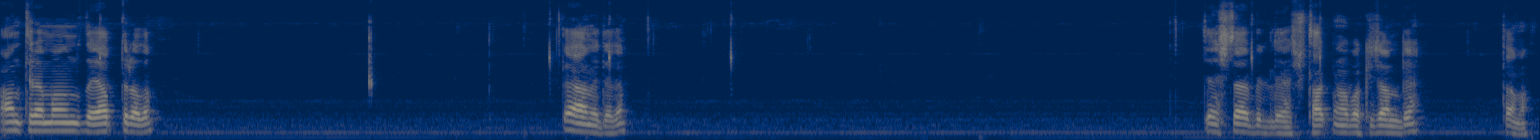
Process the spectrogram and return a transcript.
Antrenmanımızı da yaptıralım. Devam edelim. Gençler Birliği. Şu takvime bakacağım bir. Tamam.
